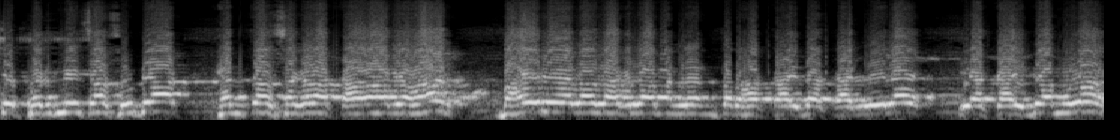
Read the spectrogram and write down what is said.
ते फडणवीस असू द्या ह्यांचा सगळा काळा व्यवहार बाहेर यायला लागला म्हणल्यानंतर हा कायदा काढलेला आहे. या कायद्यामुळं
